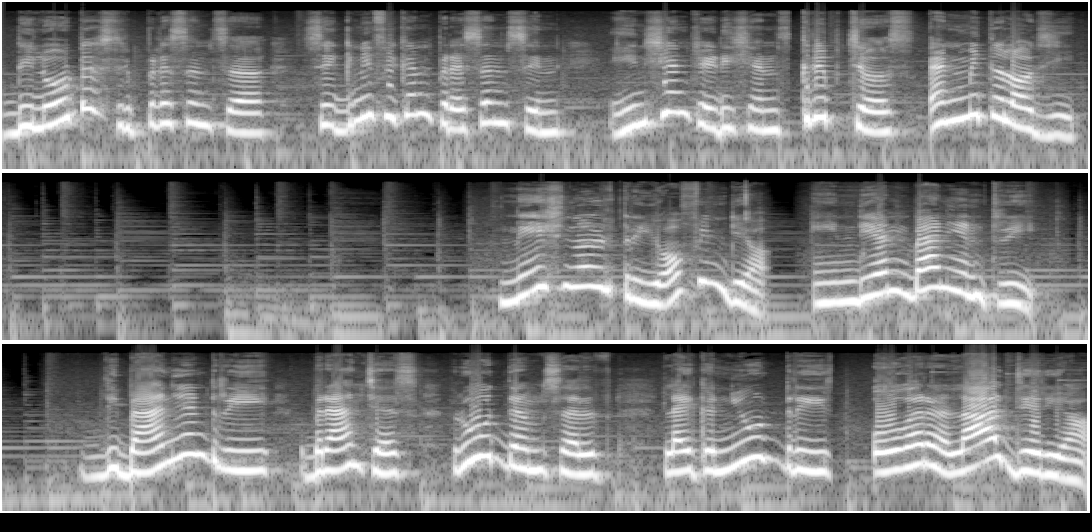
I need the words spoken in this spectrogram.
The lotus represents a significant presence in ancient traditions, scriptures, and mythology. National tree of India Indian banyan tree The banyan tree branches root themselves like a new tree over a large area.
